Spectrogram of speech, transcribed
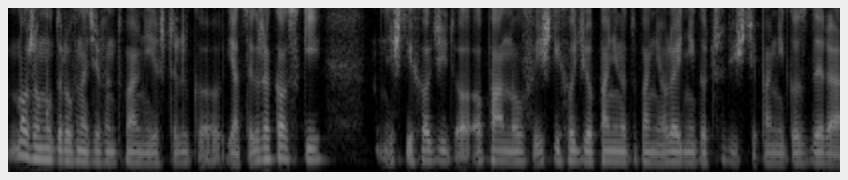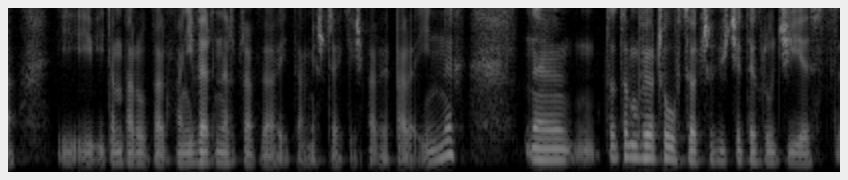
Może mu dorównać ewentualnie jeszcze tylko Jacek Żakowski, jeśli chodzi o, o, panów, jeśli chodzi o pani, no to pani Olejnik oczywiście, pani Gozdyra i, i, i tam paru, pani Werner, prawda, i tam jeszcze jakieś parę, parę innych. E, to, to mówię o czołówce oczywiście, tych ludzi jest,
